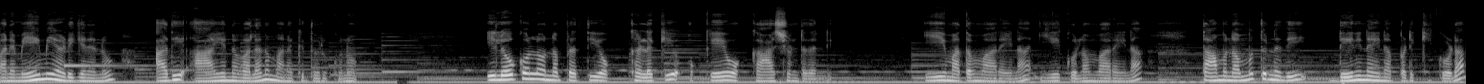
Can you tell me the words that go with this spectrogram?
మనమేమి అడిగినను అది ఆయన వలన మనకి దొరుకును. ఈ లోకంలో ఉన్న ప్రతి ఒక్కళ్ళకి ఒకే ఒక్క ఆశ ఉంటుందండి. ఏ మతం వారైనా ఏ కులం వారైనా తాము నమ్ముతున్నది దేనినైనప్పటికీ కూడా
